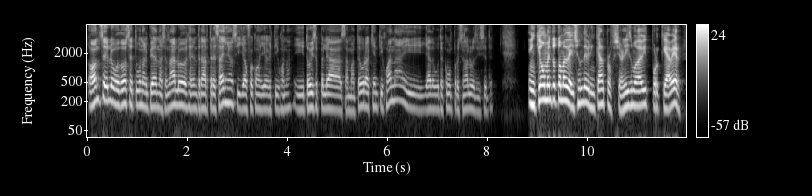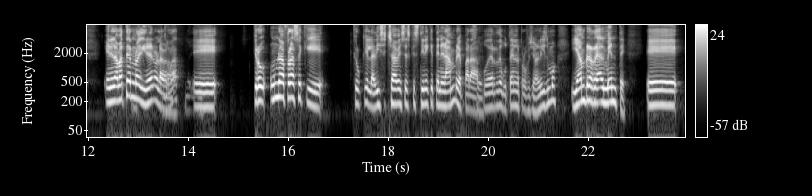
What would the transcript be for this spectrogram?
11, luego 12 tuve una Olimpiada Nacional, luego dejé de entrenar 3 años y ya fue cuando llegué a Tijuana. Y todo hice peleas amateur aquí en Tijuana y ya debuté como profesional a los 17. ¿En qué momento tomas la decisión de brincar al profesionalismo, David? Porque, a ver, en el amateur no hay dinero, la No, verdad. no hay dinero. Eh, creo, una frase que creo que la dice Chávez es que se tiene que tener hambre para Sí. poder debutar en el profesionalismo y hambre realmente. Eh,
